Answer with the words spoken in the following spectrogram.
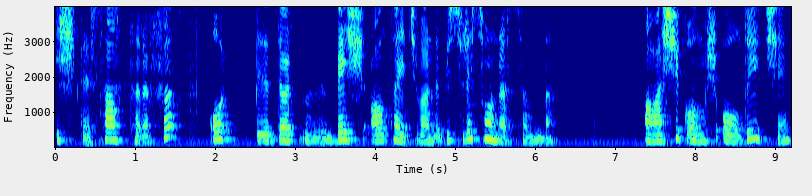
İşte sağ tarafı o 4-5-6 ay civarında bir süre sonrasında aşık olmuş olduğu için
